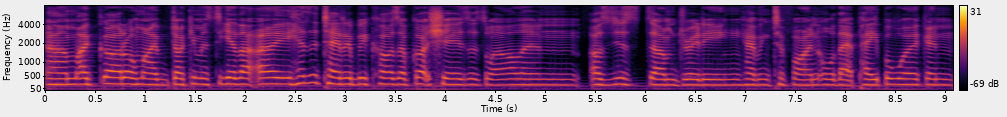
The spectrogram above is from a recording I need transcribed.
um, I got all my documents together. I hesitated because I've got shares as well, and I was just um, dreading having to find all that paperwork and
